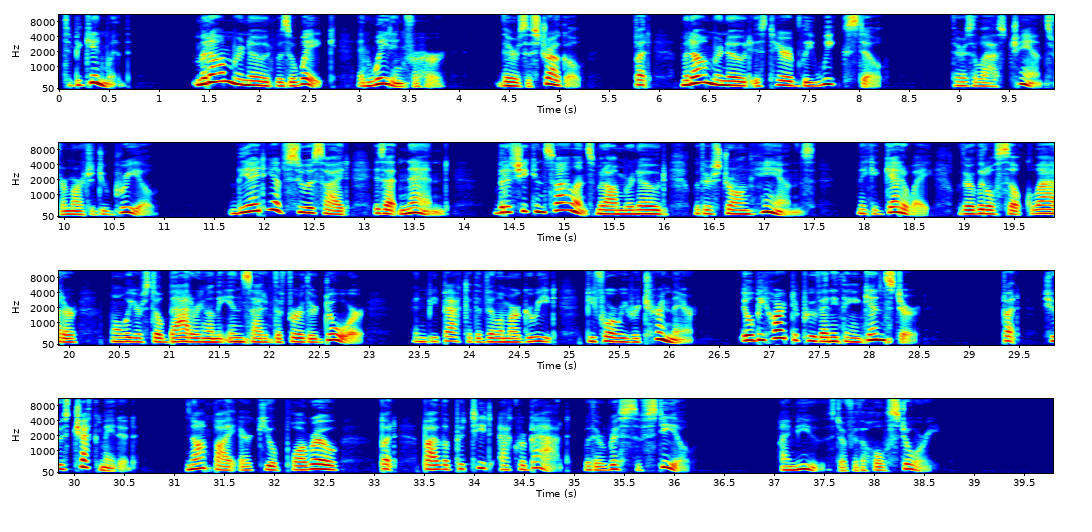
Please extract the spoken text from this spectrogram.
To begin with, Madame Renaud was awake and waiting for her. There is a struggle, but Madame Renaud is terribly weak still. There is a last chance for Marthe Dubreuil. The idea of suicide is at an end, but if she can silence Madame Renaud with her strong hands, make a getaway with her little silk ladder while we are still battering on the inside of the further door, and be back at the Villa Marguerite before we return there, it will be hard to prove anything against her. But she was checkmated, not by Hercule Poirot, but by Le Petit Acrobat with her wrists of steel. I mused over the whole story.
